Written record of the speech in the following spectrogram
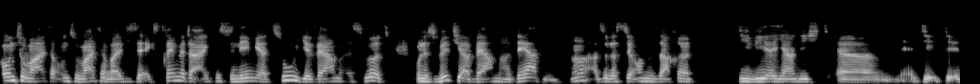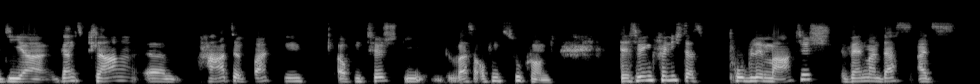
und so weiter und so weiter, weil diese Extremwetterereignisse nehmen ja zu, je wärmer es wird. Und es wird ja wärmer werden. Ne? Also das ist ja auch eine Sache, die wir ja nicht, äh, die, die, die ja ganz klar äh, harte Fakten auf dem Tisch, die was auf uns zukommt. Deswegen finde ich das problematisch, wenn man das als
